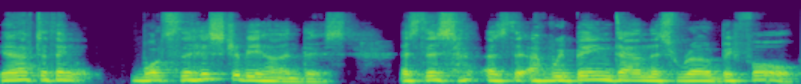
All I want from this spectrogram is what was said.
You have to think, what's the history behind this? As this, as the, have we been down this road before?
